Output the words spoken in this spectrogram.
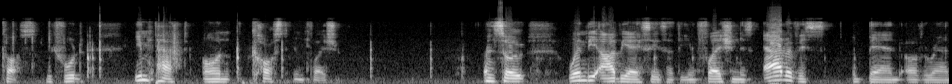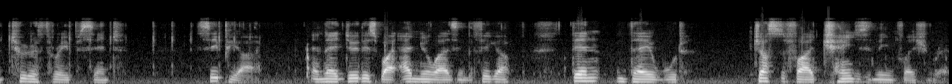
costs which would impact on cost inflation. And so when the RBA sees that the inflation is out of its band of around 2 to 3% CPI and they do this by annualizing the figure then they would justify changes in the inflation rate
